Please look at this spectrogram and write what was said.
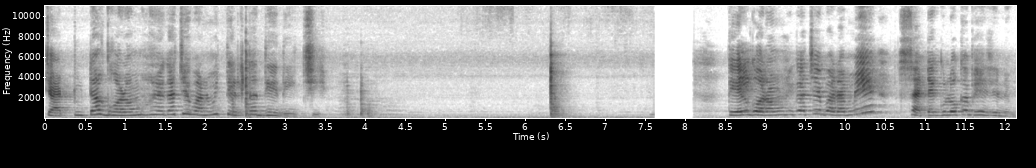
চাটুটা গরম হয়ে গেছে, এবার আমি তেলটা দিয়ে দিয়েছি। তেল গরম হয়ে গেছে এবার আমি স্যাটেকগুলোকে ভেজে নেব।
